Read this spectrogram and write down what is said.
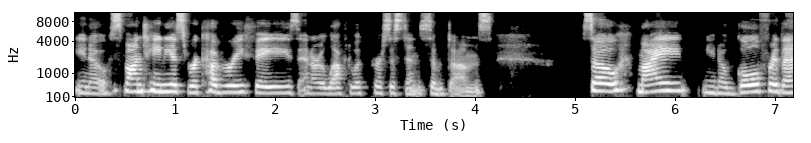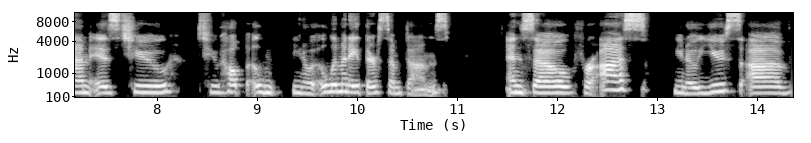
you know spontaneous recovery phase and are left with persistent symptoms. So my you know goal for them is to to help you know eliminate their symptoms. And so for us, you know, use of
